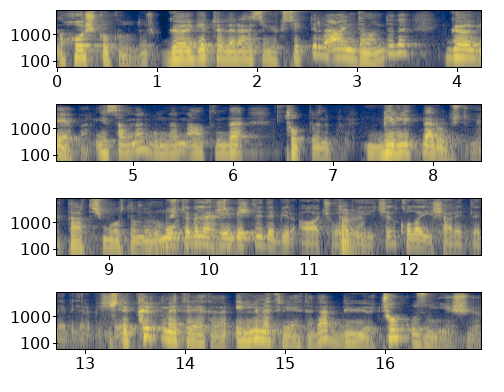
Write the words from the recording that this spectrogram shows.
hoş kokuludur. Gölge toleransı yüksektir ve aynı zamanda da gölge yapar. İnsanlar bunların altında toplanıp birlikler oluşturmaya, tartışma ortamları oluşturmaya Muhtemelen başlamış. heybetli de bir ağaç olduğu Tabii. için kolay işaretlenebilir bir şey. İşte 40 metreye kadar, 50 metreye kadar büyüyor. Çok uzun yaşıyor.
